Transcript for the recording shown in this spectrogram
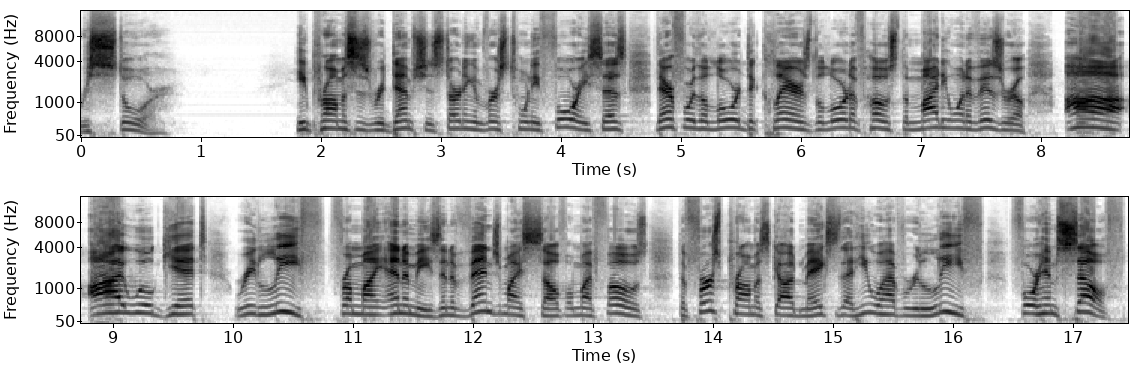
restore. He promises redemption. Starting in verse 24, he says, Therefore the Lord declares, the Lord of hosts, the mighty one of Israel, Ah, I will get relief from my enemies and avenge myself on my foes. The first promise God makes is that he will have relief for himself.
